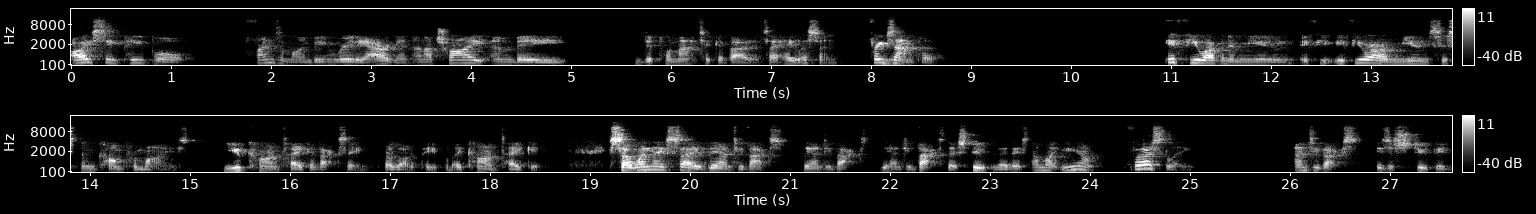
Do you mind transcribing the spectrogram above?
I see people, friends of mine, being really arrogant, and I try and be diplomatic about it. and Say, "Hey, listen." For example, if you have an immune, if you if you are immune system compromised, you can't take a vaccine. For a lot of people, they can't take it. So when they say the anti-vax, the anti-vax, the anti-vax, they're stupid. They're this. I'm like, you know, firstly, anti-vax is a stupid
